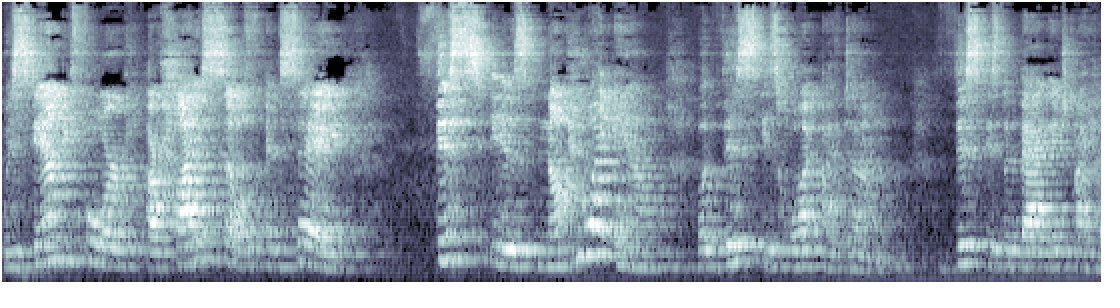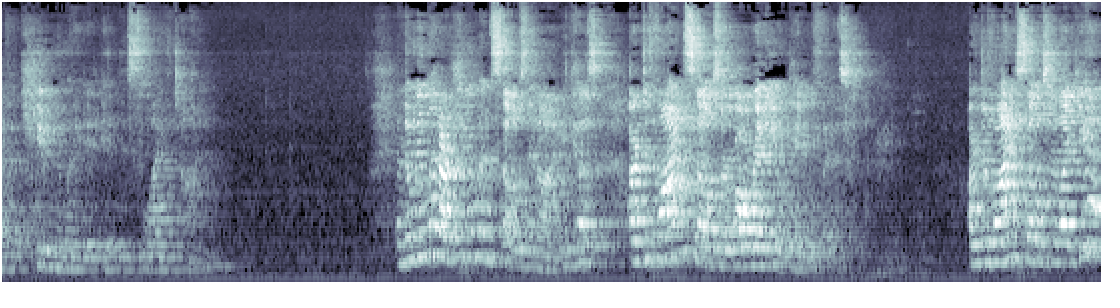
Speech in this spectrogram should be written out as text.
We stand before our highest self and say, This is not who I am, but this is what I've done. This is the baggage I have accumulated in this lifetime. And then we let our human selves in on it because our divine selves are already okay with it. Our divine selves are like, yeah,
